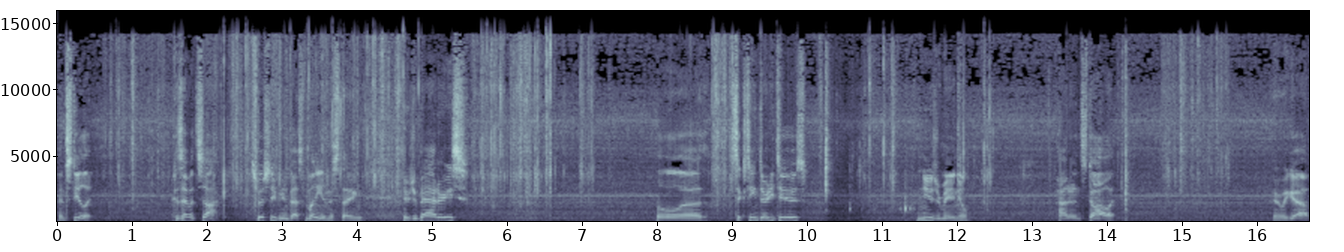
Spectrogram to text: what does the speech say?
and steal it. Because that would suck, especially if you invest money in this thing. Here's your batteries. Little uh, 1632s. And user manual. How to install it. Here we go.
